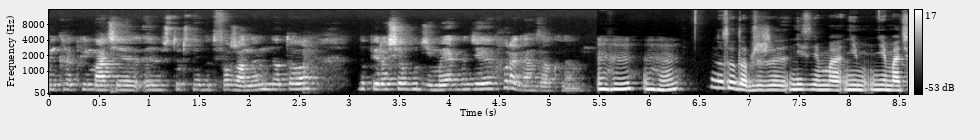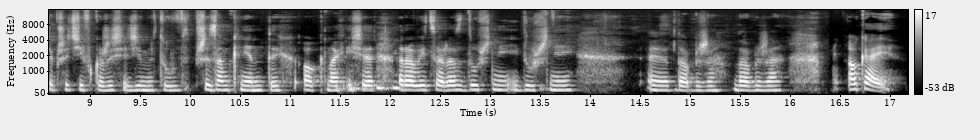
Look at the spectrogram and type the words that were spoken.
mikroklimacie sztucznie wytworzonym, no to dopiero się obudzimy, jak będzie huragan za oknem. Mhm, mhm. No to dobrze, że nic nie, ma, nie, nie macie przeciwko, że siedzimy tu przy zamkniętych oknach i się robi coraz duszniej i duszniej. E, dobrze, dobrze. Okej. Okay.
